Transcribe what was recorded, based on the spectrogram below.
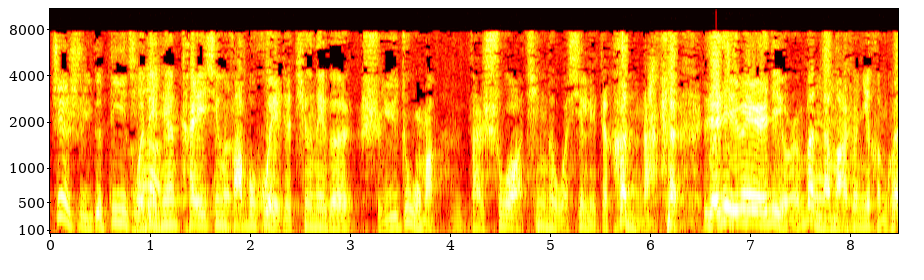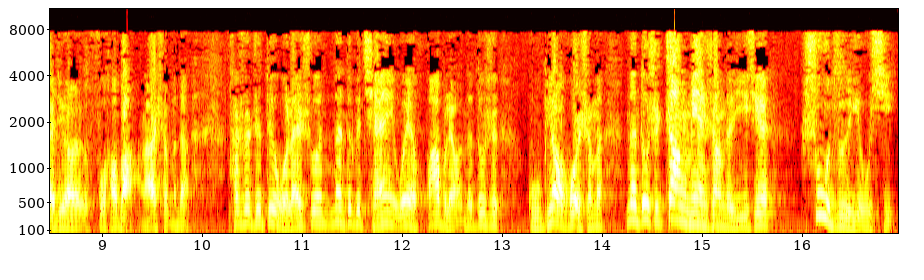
这是一个低级。我那天开新闻发布会，就听那个史玉柱嘛，他说，听得我心里这恨呐。人家因为人家有人问他嘛，说你很快就要富豪榜了什么的，他说这对我来说，那这个钱我也花不了，那都是股票或者什么，那都是账面上的一些数字游戏，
